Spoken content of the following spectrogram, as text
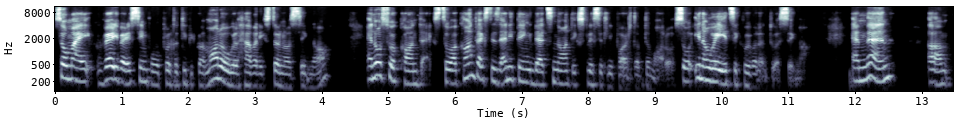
So my very, very simple prototypical model will have an external signal and also a context. So a context is anything that's not explicitly part of the model. So in a way, it's equivalent to a signal. And then um,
